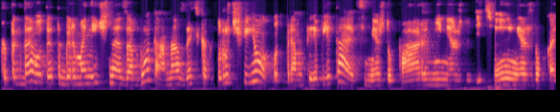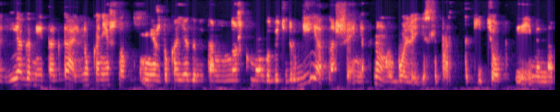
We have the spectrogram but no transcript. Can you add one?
то тогда вот эта гармоничная забота, она, знаете, как ручеек вот прям переплетается между парами, между детьми, между коллегами и так далее. Ну, конечно, между коллегами там немножко могут быть и другие отношения, ну, мы более, если про такие теплые именно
